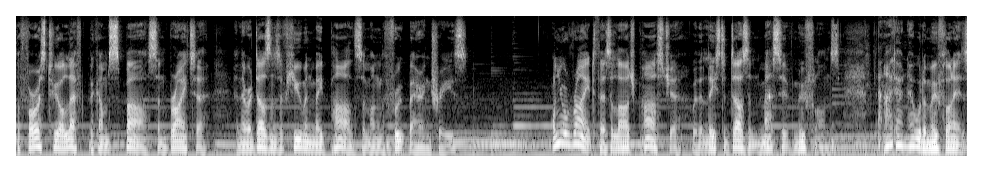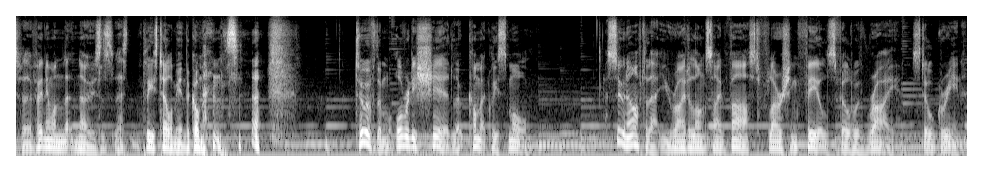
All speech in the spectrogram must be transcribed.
The forest to your left becomes sparse and brighter, and there are dozens of human made paths among the fruit bearing trees. On your right, there's a large pasture with at least a dozen massive mouflons. And I don't know what a mouflon is. But if anyone knows, please tell me in the comments. Two of them, already sheared, look comically small. Soon after that, you ride alongside vast, flourishing fields filled with rye, still green,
